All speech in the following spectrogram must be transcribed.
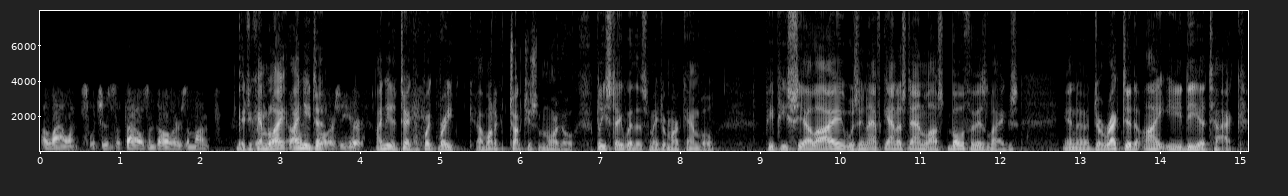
allowance, which is thousand dollars a month. Major Campbell, I, I need to a year. I need to take a quick break. I want to talk to you some more, though. Please stay with us, Major Mark Campbell. PPCLI was in Afghanistan, lost both of his legs in a directed IED attack.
